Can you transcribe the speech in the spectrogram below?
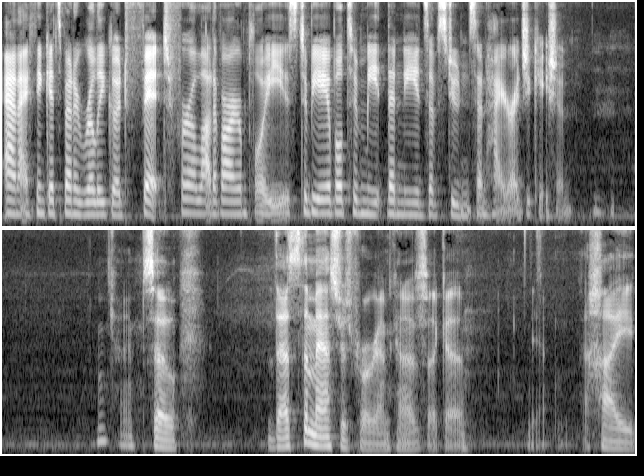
and I think it's been a really good fit for a lot of our employees to be able to meet the needs of students in higher education. Okay, so that's the master's program, kind of like a, yeah, high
